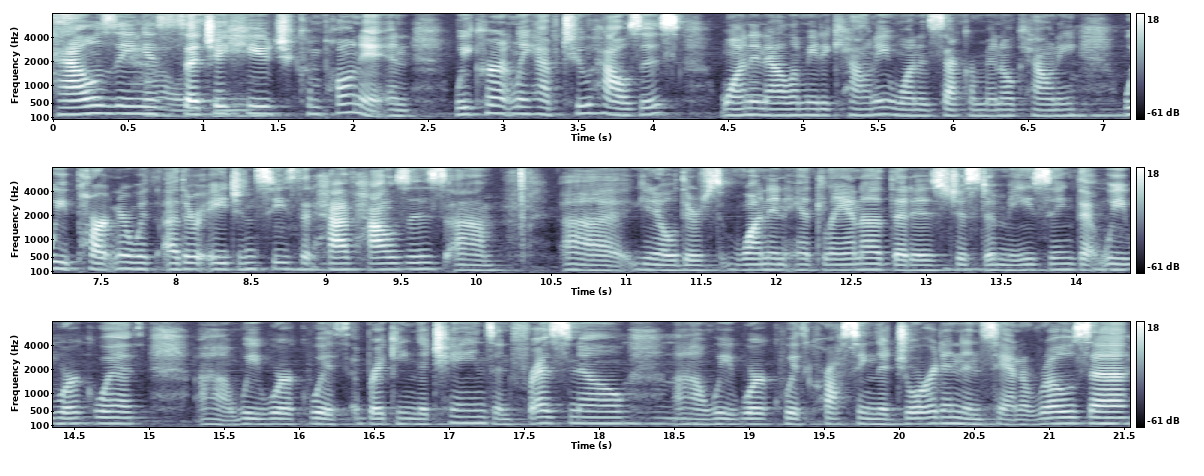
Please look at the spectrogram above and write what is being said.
Housing is such a huge component, and we currently have two houses one in Alameda County, one in Sacramento County. Mm-hmm. We partner with other agencies that have houses. Um, uh, you know, there's one in Atlanta that is just amazing that we Mm-hmm. work with. Uh, we work with Breaking the Chains in Fresno. Mm-hmm. Uh, we work with Crossing the Jordan in Santa Rosa.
